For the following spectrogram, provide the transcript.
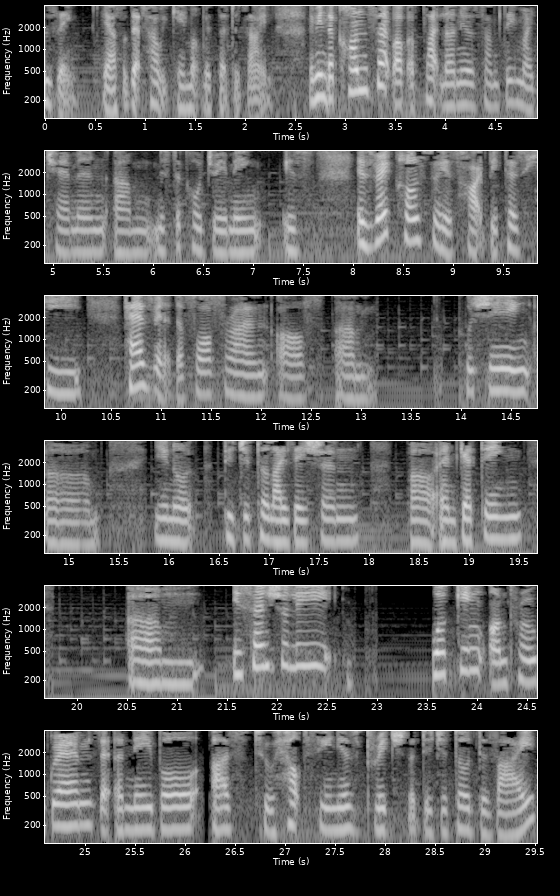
using. Yeah so that's how we came up with the design. I mean the concept of applied learning is something my chairman um, mr ko Ming is is very close to his heart because he has been at the forefront of um, pushing, um, you know, digitalization uh, and getting um, essentially working on programs that enable us to help seniors bridge the digital divide.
